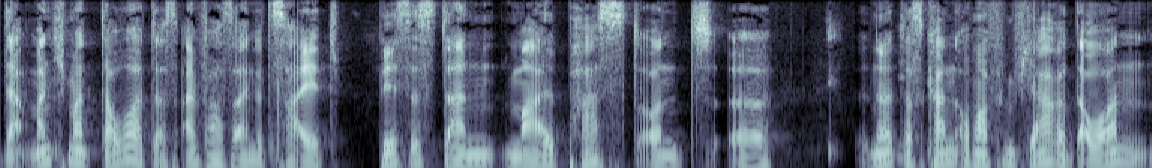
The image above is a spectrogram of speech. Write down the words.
da, manchmal dauert das einfach seine Zeit, bis es dann mal passt und äh, ne, das kann auch mal fünf Jahre dauern,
